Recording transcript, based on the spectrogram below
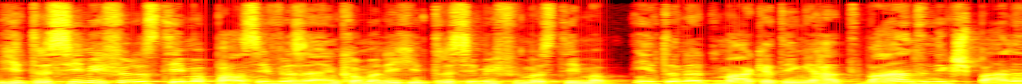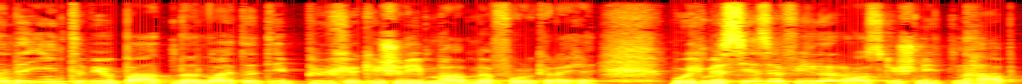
ich interessiere mich für das Thema passives Einkommen, ich interessiere mich für das Thema Internetmarketing. Er hat wahnsinnig spannende Interviewpartner, Leute, die Bücher geschrieben haben, erfolgreiche, wo ich mir sehr, sehr viel rausgeschnitten habe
